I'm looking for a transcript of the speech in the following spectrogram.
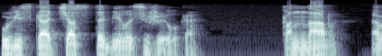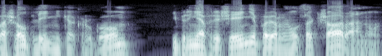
у виска часто билась жилка. Каннар обошел пленника кругом и, приняв решение, повернулся к Шаарану.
